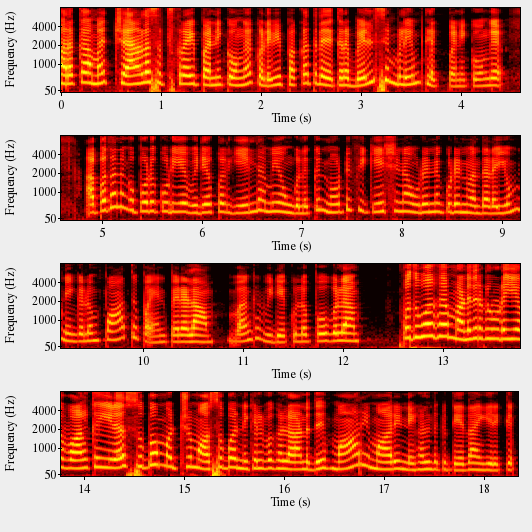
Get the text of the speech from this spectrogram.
மறக்காமல் சேனலை சப்ஸ்கிரைப் பண்ணிக்கோங்க. கூடவே பக்கத்தில் இருக்கிற பெல் சிம்பிளையும் கிளிக் பண்ணிக்கோங்க. அப்போ தான் நாங்கள் போடக்கூடிய வீடியோக்கள் எல்லாமே உங்களுக்கு நோட்டிஃபிகேஷனாக உடனுக்குடன் வந்தடையும். நீங்களும் பார்த்து பயன்பெறலாம். வாங்க வீடியோக்குள்ளே போகலாம். பொதுவாக மனிதர்களுடைய வாழ்க்கையில் சுப மற்றும் அசுப நிகழ்வுகளானது மாறி மாறி நிகழ்ந்துக்கிட்டே தான் இருக்குது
